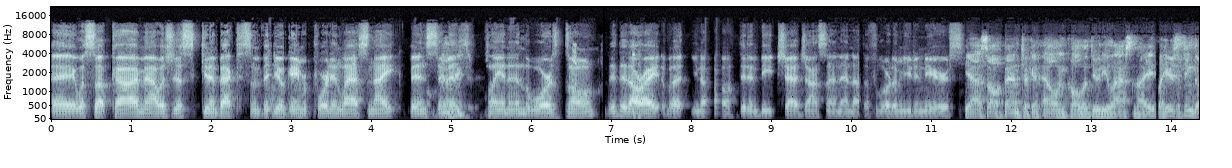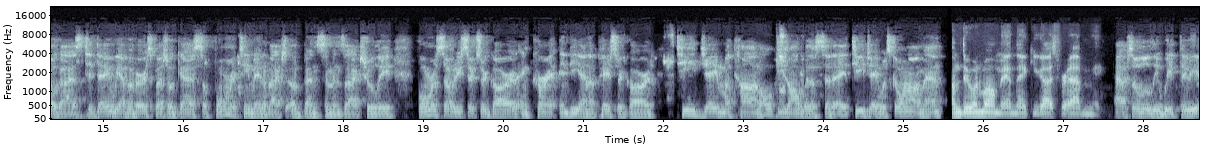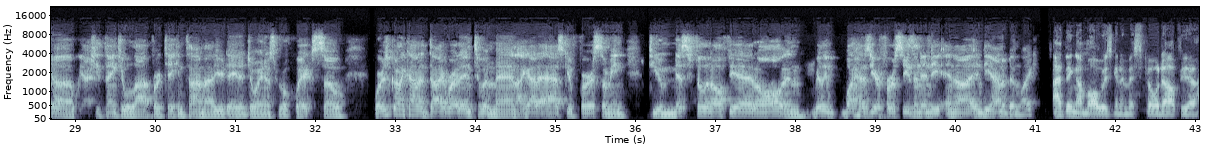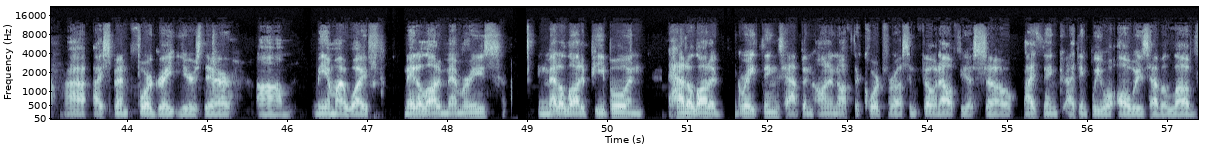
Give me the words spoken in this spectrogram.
Hey, what's up, Ky? Man, I was just getting back to some video game reporting last night. Ben okay. Simmons playing in the war zone. They did all right, but you know, didn't beat Chad Johnson and uh, the Florida Mutineers. Yeah, I saw Ben took an L in Call of Duty last night. But here's the thing, though, guys. Today we have a very special guest, a former teammate of actually of Ben Simmons, actually, former 76er guard and current Indiana Pacer guard, T.J. McConnell. He's on with us today. T.J., what's going on, man? I'm doing well, man. Thank you guys for having me. Absolutely. We we, uh, we actually thank you a lot for taking time out of your day to join us real quick. So we're just going to kind of dive right into it, man. I got to ask you first. I mean, do you miss Philadelphia at all? And really, what has your first season in, in uh, Indiana been like? I think I'm always going to miss Philadelphia. Uh, I spent four great years there. Um, me and my wife made a lot of memories and met a lot of people and had a lot of great things happen on and off the court for us in Philadelphia. So I think I think we will always have a love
